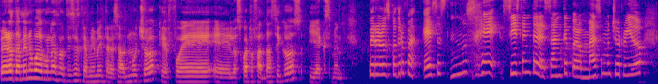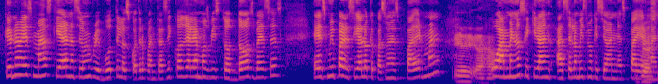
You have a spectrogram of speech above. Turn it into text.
Pero también hubo algunas noticias que a mí me interesaron mucho, que fue eh, Los Cuatro Fantásticos y X-Men. Pero los cuatro, fan- ese es- no sé, sí está interesante, pero me hace mucho ruido que una vez más quieran hacer un reboot de los cuatro fantásticos. Ya la hemos visto dos veces. Es muy parecida a lo que pasó en Spider-Man. O a menos que quieran hacer lo mismo que hicieron en Spider-Man.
